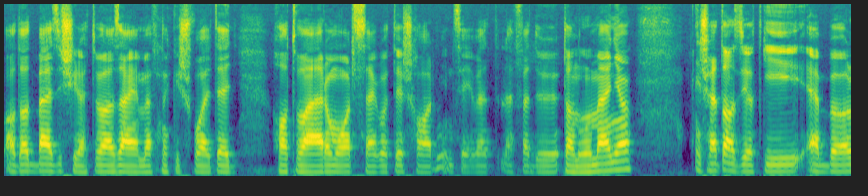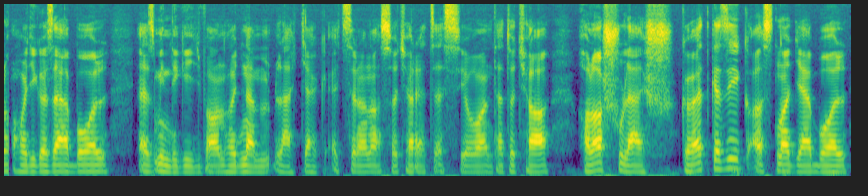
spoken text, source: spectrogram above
adatbázis, illetve az IMF-nek is volt egy 63 országot és 30 évet lefedő tanulmánya. És hát az jött ki ebből, hogy igazából ez mindig így van, hogy nem látják egyszerűen azt, hogyha recesszió van. Tehát, hogyha ha lassulás következik, azt nagyjából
